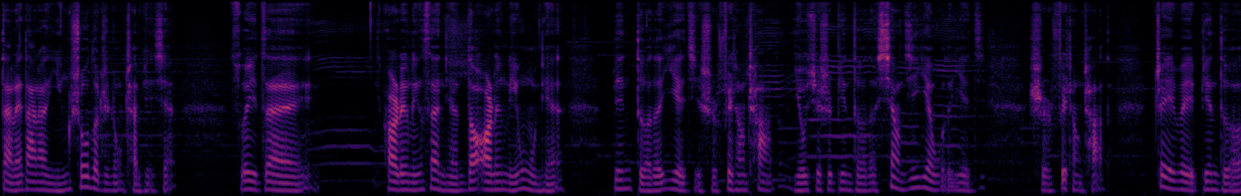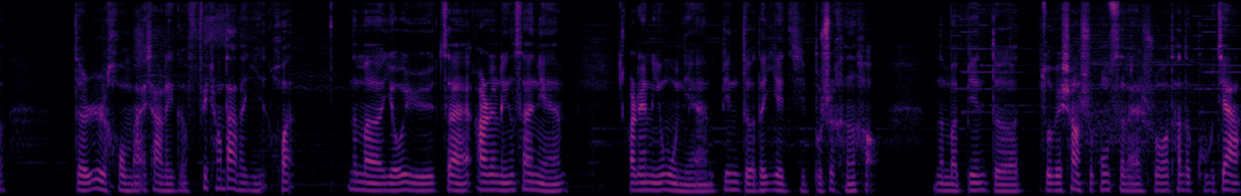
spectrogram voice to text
带来大量营收的这种产品线。所以在二零零三年到二零零五年，宾得的业绩是非常差的，尤其是宾得的相机业务的业绩是非常差的，这为宾得的日后埋下了一个非常大的隐患。那么，由于在二零零三年。二零零五年，宾得的业绩不是很好。那么，宾得作为上市公司来说，它的股价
